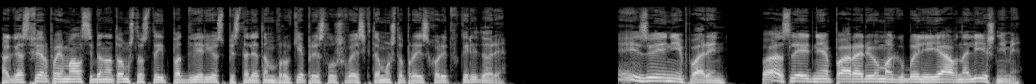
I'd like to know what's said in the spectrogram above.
А Гасфер поймал себя на том, что стоит под дверью с пистолетом в руке, прислушиваясь к тому, что происходит в коридоре. «Извини, парень, последняя пара рюмок были явно лишними.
